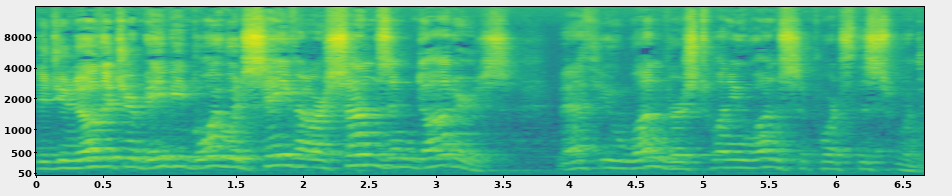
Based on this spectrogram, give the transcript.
Did you know that your baby boy would save our sons and daughters? Matthew 1, verse 21 supports this one.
